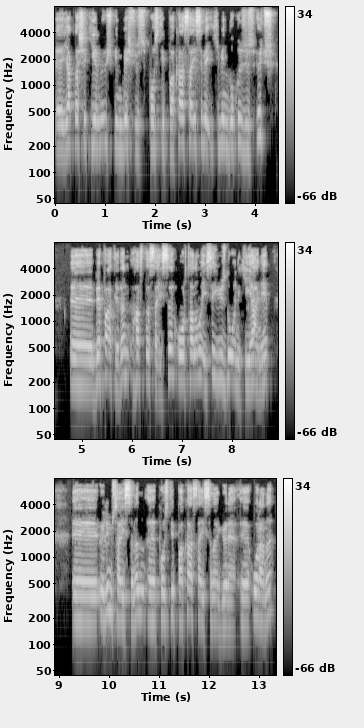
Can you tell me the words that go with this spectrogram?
e, yaklaşık 23.500 pozitif vaka sayısı ve 2.903 e, vefat eden hasta sayısı. Ortalama ise %12 yani e, ölüm sayısının e, pozitif vaka sayısına göre e, oranı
